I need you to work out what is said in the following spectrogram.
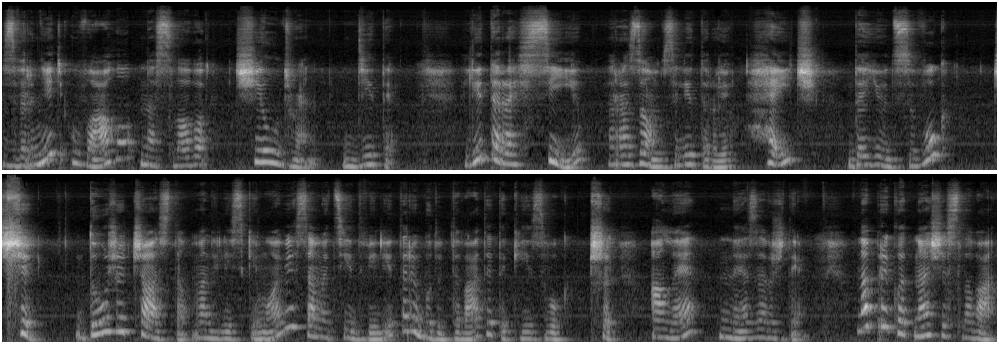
Зверніть увагу на слово children діти. Літера C разом з літерою H дають звук Ч. Дуже часто в англійській мові саме ці дві літери будуть давати такий звук Ч, але не завжди. Наприклад, наші слова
